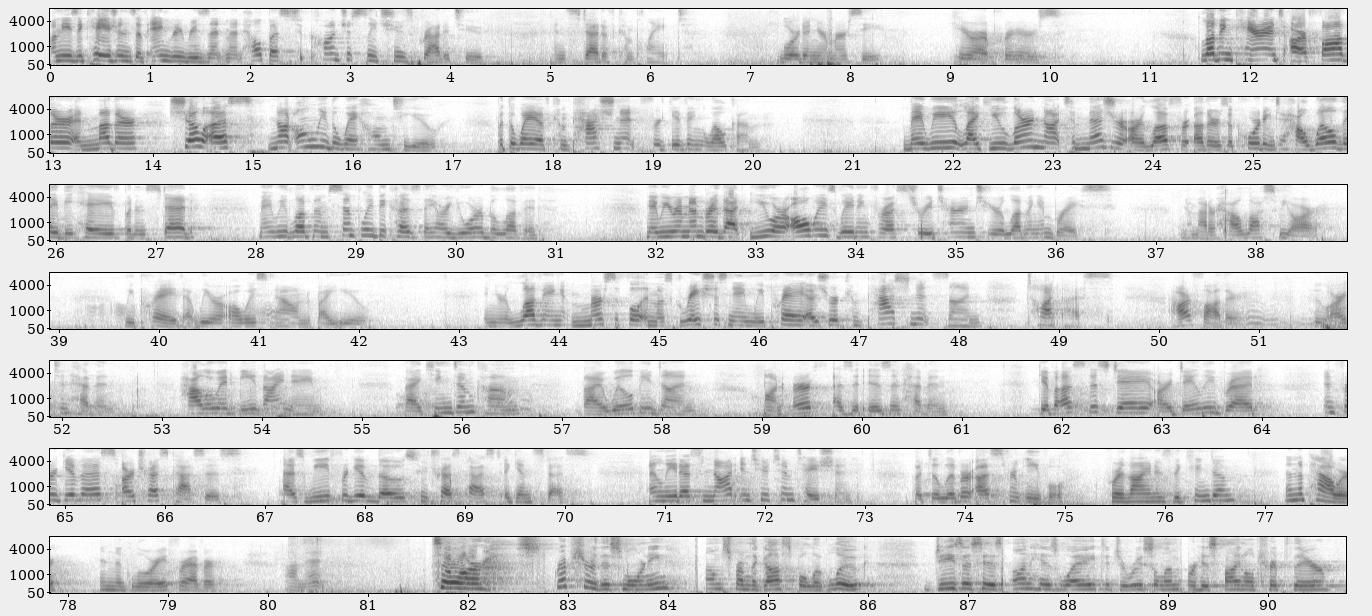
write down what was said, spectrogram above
On these occasions of angry resentment, help us to consciously choose gratitude instead of complaint. Lord, in your mercy, hear our prayers. Loving parent, our father and mother, show us not only the way home to you, but the way of compassionate, forgiving welcome. May we, like you, learn not to measure our love for others according to how well they behave, but instead, may we love them simply because they are your beloved. May we remember that you are always waiting for us to return to your loving embrace, no matter how lost we are. We pray that we are always found by you. In your loving, merciful, and most gracious name, we pray as your compassionate Son taught us. Our Father, who art in heaven, hallowed be thy name. Thy kingdom come, thy will be done, on earth as it is in heaven. Give us this day our daily bread, and forgive us our trespasses, as we forgive those who trespass against us. And lead us not into temptation, but deliver us from evil. For thine is the kingdom, and the power, and the glory forever. Amen. So, our scripture this morning comes from the Gospel of Luke. Jesus is on his way to Jerusalem for his final trip there.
